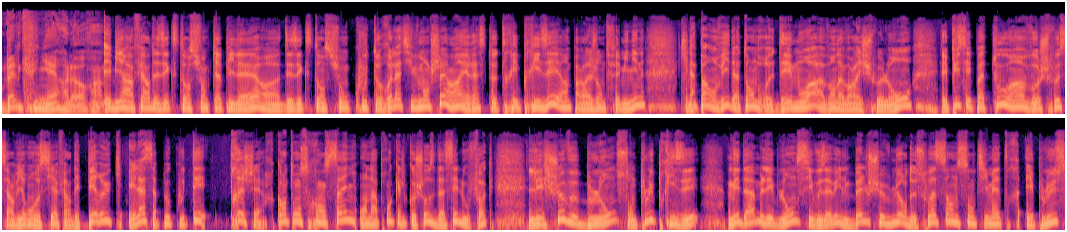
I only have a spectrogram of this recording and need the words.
belles crinières alors? Eh bien, à faire des extensions capillaires. Euh, Des extensions coûtent relativement cher hein, et restent très prisées hein, par la jante féminine qui n'a pas envie d'attendre des mois avant d'avoir les cheveux longs. Et puis, c'est pas tout. Hein, vos cheveux serviront aussi à faire des perruques. Et là, ça peut coûter très cher. Quand on se renseigne, on apprend quelque chose d'assez loufoque. Les cheveux blonds sont plus prisés. Mesdames, les blondes, si vous avez une belle chevelure de 60 cm et plus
